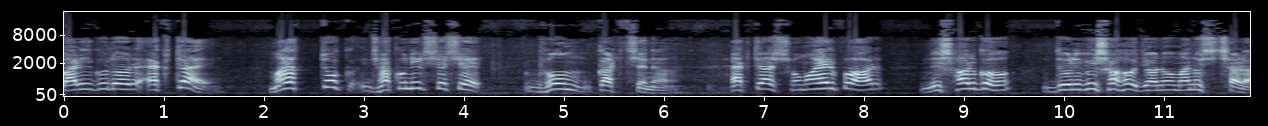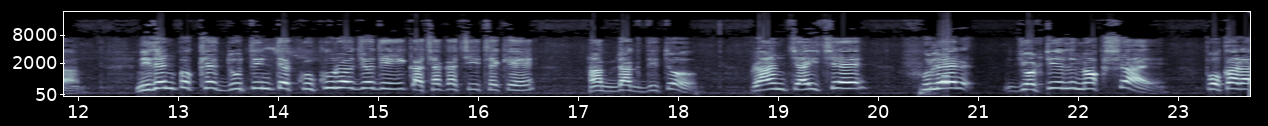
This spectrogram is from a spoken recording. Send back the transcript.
বাড়িগুলোর একটায় মারাত্মক ঝাঁকুনির শেষে ভ্রম কাটছে না। একটা সময়ের পর নিসর্গ দুর্বিসহ জনমানুষ ছাড়া। নিদেন পক্ষে দু তিনটে কুকুরও যদি কাছাকাছি থেকে হাঁকডাক দিত, প্রাণ চাইছে ফুলের জটিল নকশায়। পোকারা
